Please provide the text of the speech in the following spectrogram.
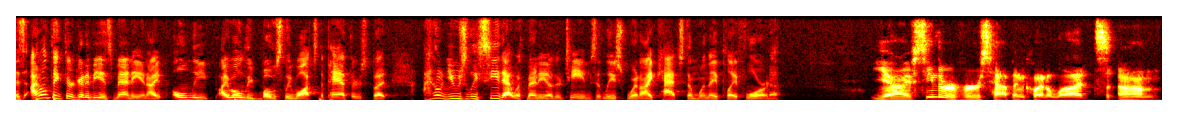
As I don't think there are going to be as many, and I only I only mostly watch the Panthers, but I don't usually see that with many other teams. At least when I catch them when they play Florida. Yeah, I've seen the reverse happen quite a lot. Um,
